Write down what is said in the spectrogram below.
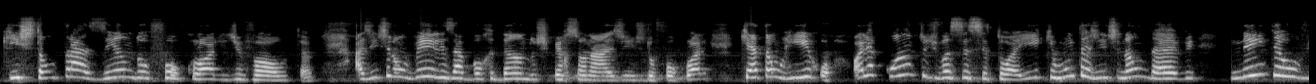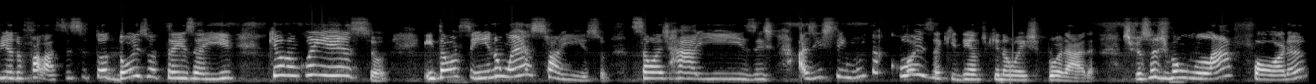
que estão trazendo o folclore de volta. A gente não vê eles abordando os personagens do folclore, que é tão rico. Olha quantos você citou aí que muita gente não deve nem ter ouvido falar. Você citou dois ou três aí que eu não conheço. Então, assim, não é só isso. São as raízes. A gente tem muita coisa aqui dentro que não é explorada. As pessoas vão lá fora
